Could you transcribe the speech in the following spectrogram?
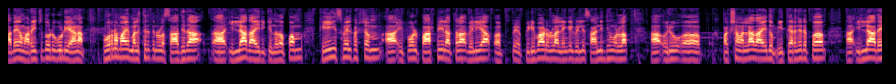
അദ്ദേഹം അറിയിച്ചതോടുകൂടിയാണ് പൂർണമായ മത്സരത്തിനുള്ള സാധ്യത ഇല്ലാതായിരിക്കുന്നത്. ഒപ്പം കെ ഇസ്മയിൽ പക്ഷം ഇപ്പോൾ പാർട്ടിയിൽ അത്ര വലിയ പിടിപാടുള്ള അല്ലെങ്കിൽ വലിയ സാന്നിധ്യമുള്ള ഒരു പക്ഷമല്ലാതായതും ഈ തെരഞ്ഞെടുപ്പ് ഇല്ലാതെ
